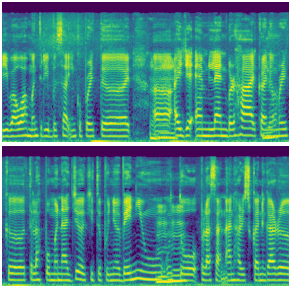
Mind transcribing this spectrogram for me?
di bawah Menteri Besar Incorporated mm-hmm. uh, IJM Land Berhad kerana yeah. mereka telah pun menaja kita punya venue mm-hmm. untuk pelaksanaan Hari Sukan Negara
